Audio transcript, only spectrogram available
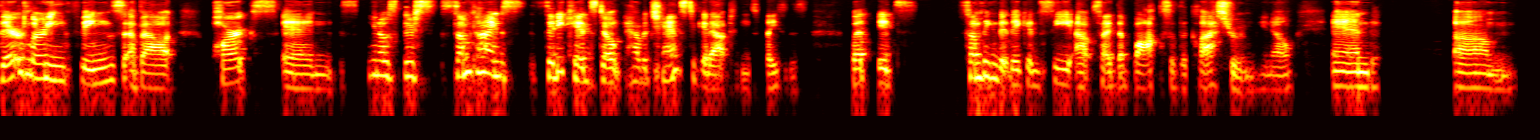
they're learning things about parks and you know there's sometimes city kids don't have a chance to get out to these places but it's something that they can see outside the box of the classroom you know and um,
